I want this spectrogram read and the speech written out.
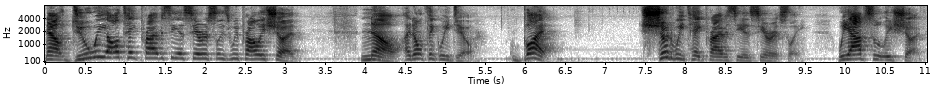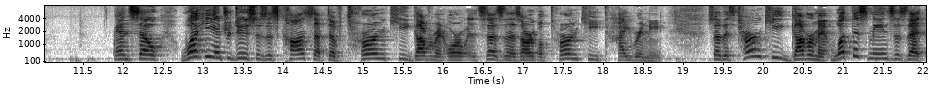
Now, do we all take privacy as seriously as we probably should? No, I don't think we do. But should we take privacy as seriously? We absolutely should. And so, what he introduces this concept of turnkey government, or it says in this article, turnkey tyranny. So, this turnkey government, what this means is that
